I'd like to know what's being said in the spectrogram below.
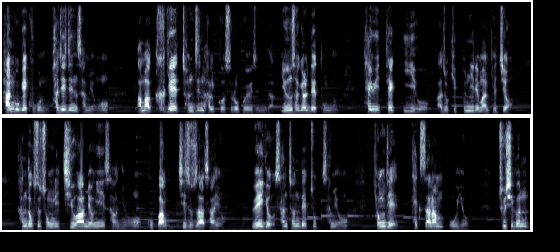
한국의 국은 화재진 사묘 아마 크게 전진할 것으로 보여집니다. 윤석열 대통령 태위택 2호 아주 기쁜 일이 많겠죠. 한덕수 총리 지화명의 상효, 국방 지수사 사효, 외교 산천대축 3호, 경제 택사남 5효, 주식은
